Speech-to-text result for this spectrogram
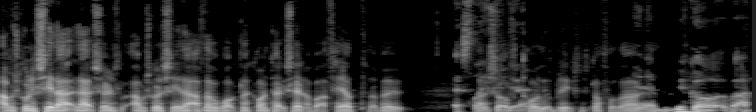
I was going to say that. That sounds. I was going to say that. I've never worked in a contact centre, but I've heard about It's that sort of yeah. toilet breaks and stuff like that. Yeah, and- we've got. I-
